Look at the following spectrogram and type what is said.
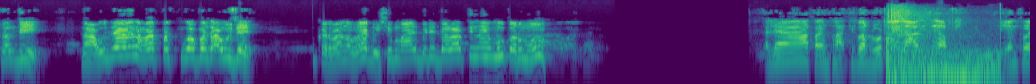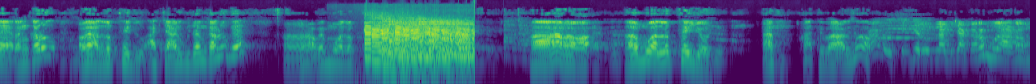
જલ્દી. ના આવું છે હવે કુવા પર આવું છે. શું કરવાનું હવે? ડુસી મારી બીડી દળાવતી નહીં હું કરું હું? અલ્યા તમે ભાથી પર લોટ લઈને આવી છે. એમ થોડા હેરાન કરું. હવે અલગ થઈ ગયું. આ ચાવી ગુજામ ચાલુ કે? હા હવે હું અલગ હા હા હા, હવે હું અલગ થઈ ગયો છું. હા ભાથી પર આવી છો ડોસી જે રોટલા બીજા કરો હું આરામ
